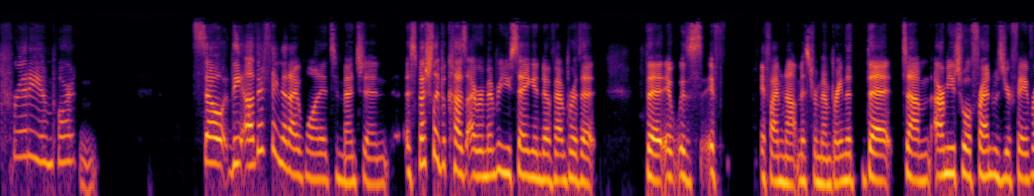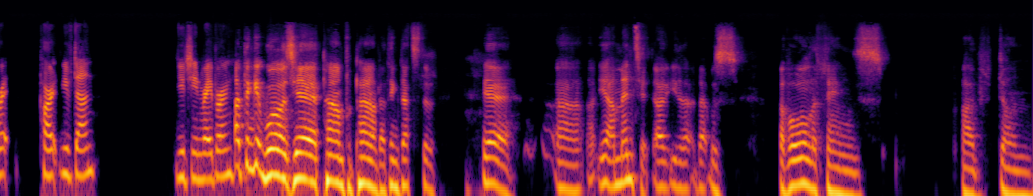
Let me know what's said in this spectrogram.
Pretty important. So the other thing that I wanted to mention, especially because I remember you saying in November that that it was if if I'm not misremembering that that um, our mutual friend was your favorite part you've done, Eugene Wrayburn. I think it was, yeah, pound for pound. I think that's the, yeah, uh, yeah. I meant it. Uh, you know, that was of all the things I've done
